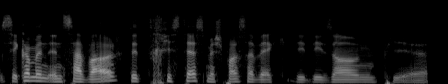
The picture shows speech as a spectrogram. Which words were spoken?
c'est comme une, une saveur de tristesse, mais je pense avec des, des angles, puis... euh,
